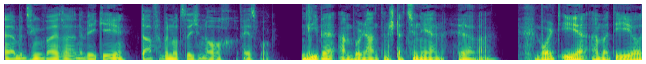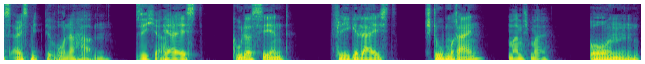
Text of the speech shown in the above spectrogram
äh, beziehungsweise eine WG, dafür benutze ich noch Facebook. Liebe ambulanten stationären Hörer, wollt ihr Amadeus als Mitbewohner haben? Sicher. Er ist gut aussehend, pflegeleicht, stubenrein. Manchmal. Und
